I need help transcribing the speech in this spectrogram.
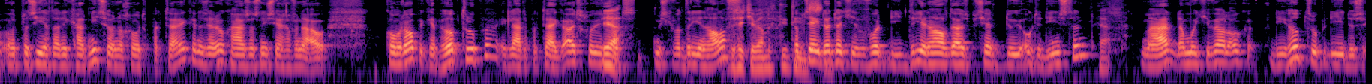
wat plezier dat ik had niet zo'n grote praktijk. En er zijn ook huisartsen die zeggen van nou, kom erop, ik heb hulptroepen. Ik laat de praktijk uitgroeien Ja. tot misschien wel 3,5. Dan zit je wel met die Dat betekent dat, dat je voor die 3.500 patiënten doe je ook de diensten. Ja. Maar dan moet je wel ook die hulptroepen die je dus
